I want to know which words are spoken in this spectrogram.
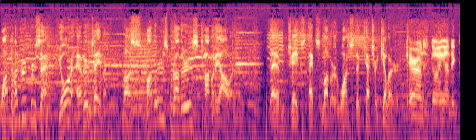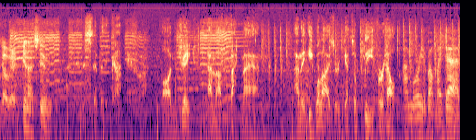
100% pure entertainment. The Smothers Brothers Comedy Hour. Then Jake's ex-lover wants to catch a killer. Karen's going undercover. You're not serious. I've never slept with a cop before. on Jake and the Fatman. And the Equalizer gets a plea for help. I'm worried about my dad.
